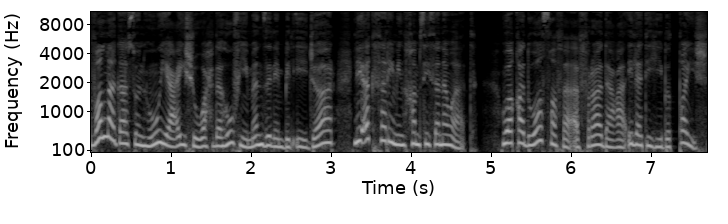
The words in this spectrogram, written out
ظل غاسون هو يعيش وحده في منزل بالإيجار لأكثر من خمس سنوات وقد وصف أفراد عائلته بالطيش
